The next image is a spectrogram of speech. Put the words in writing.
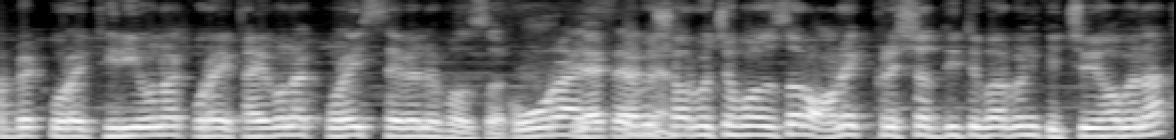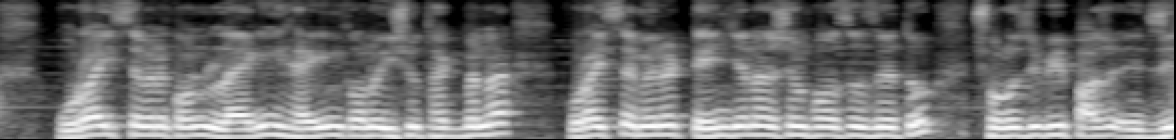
আপডেট কোরাই থ্রিও না কোরাই ফাইভও না কোরাই সেভেনের প্রসেসর Core i7 ল্যাপটপের সর্বোচ্চ প্রসেসর অনেক প্রেসার দিতে পারবেন কিছুই হবে না। কোরাই সেভেন কোনো ল্যাগিং হ্যাগিং কোনো ইস্যু থাকবে না। কোরাই সেভেনের টেন জেনারেশন প্রসেসর যেহেতু ষোলো জিবি যে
